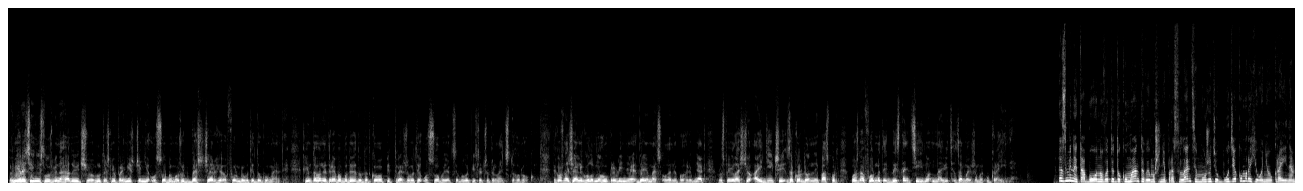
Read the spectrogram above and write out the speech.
В міграційній службі нагадують, що внутрішньо переміщені особи можуть без черги оформлювати документи. Крім того, не треба буде додатково підтверджувати особу, як це було після 2014 року. Також начальник головного управління ДМС Олена Погребняк розповіла, що ID чи закордонний паспорт можна оформити дистанційно навіть за межами України. Змінити або оновити документи вимушені переселенці можуть у будь-якому регіоні України.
